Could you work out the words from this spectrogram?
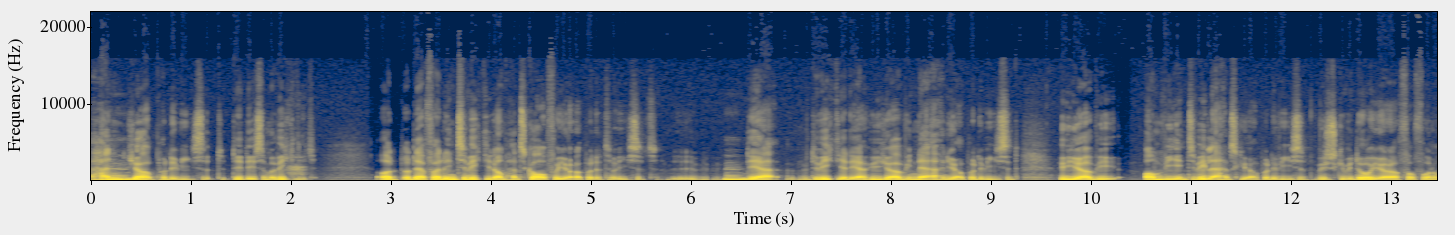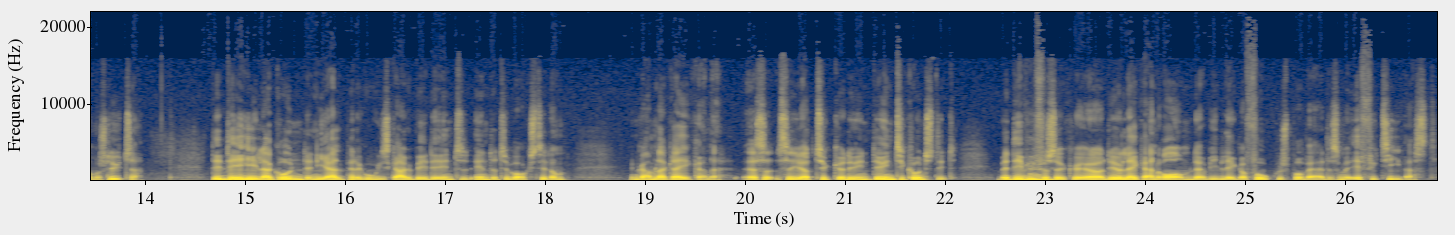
Han mm. gör på det viset. Det är det som är viktigt. Och, och, därför är det inte viktigt om han ska få göra på det viset. Mm. Det, är, det viktiga är hur gör vi när han gör på det viset? Hur gör vi om vi inte vill att han ska göra på det viset? Hur ska vi då göra för att få honom att sluta? Det, mm. det är hela grunden i all pedagogisk arbete, ända tillbaks till de de gamla grekerna. Alltså, så jag tycker det det är inte konstigt. Men det vi mm. försöker göra det är att lägga en ram där vi lägger fokus på vad det som är effektivast.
